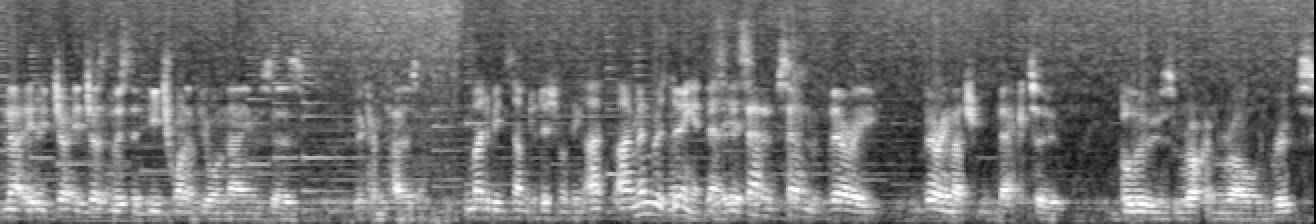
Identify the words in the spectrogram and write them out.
No, it, it, ju- it just listed each one of your names as the composer. It might have been some traditional thing. I, I remember us doing it. It, it sounded, sounded very, very much back to blues, rock and roll roots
